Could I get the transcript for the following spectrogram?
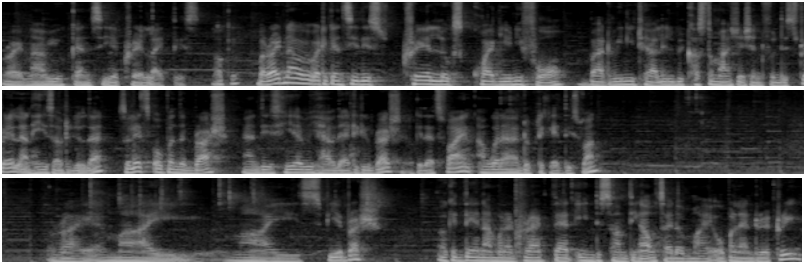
Right now you can see a trail like this okay? But right now what you can see this trail looks quite uniform but we need to have a little bit customization for this trail and here's how to do that. So let's open the brush and this here we have the additive brush. Okay that's fine. I'm gonna duplicate this one. Right my my sphere brush okay then I'm gonna drag that into something outside of my OpenLand directory.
